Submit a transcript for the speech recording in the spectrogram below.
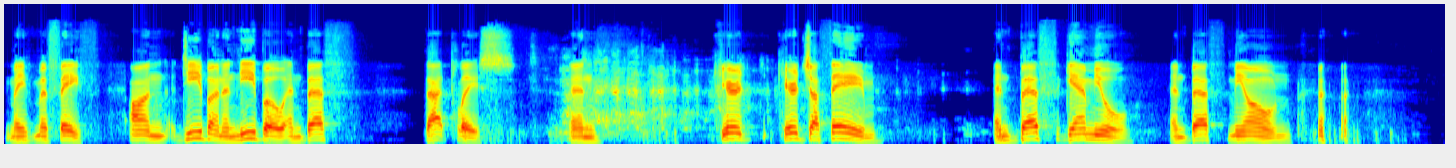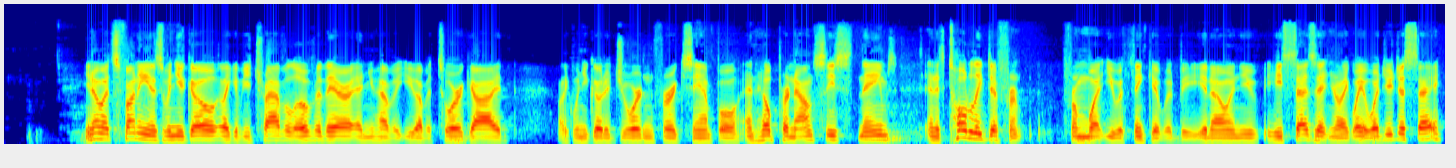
Mephaath, on Dibon and Nebo and Beth, that place, and Kir, Kirjathaim, and Beth Gamul, and Beth Meon. You know what's funny is when you go, like if you travel over there and you have a, you have a tour guide, like when you go to Jordan, for example, and he'll pronounce these names, and it's totally different from what you would think it would be, you know, and you he says it, and you're like, wait, what did you just say?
